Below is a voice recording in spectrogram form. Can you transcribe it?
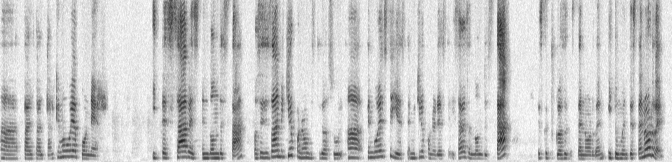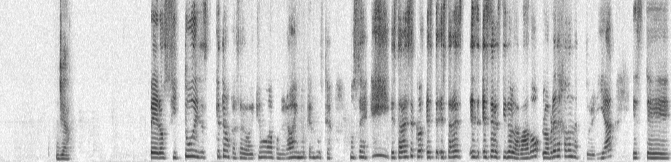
Ah, tal, tal, tal, ¿qué me voy a poner? Y te sabes en dónde está. O sea, dices, ah, me quiero poner un vestido azul. Ah, tengo este y este, me quiero poner este. Y sabes en dónde está es que tu closet está en orden y tu mente está en orden. Ya. Pero si tú dices, ¿qué tengo que hacer hoy? ¿Qué me voy a poner? Ay, no, qué angustia. No sé, estará ese, este, estará ese, vestido lavado, lo habré dejado en la tintorería, este,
